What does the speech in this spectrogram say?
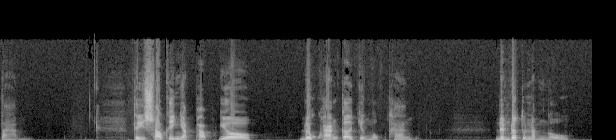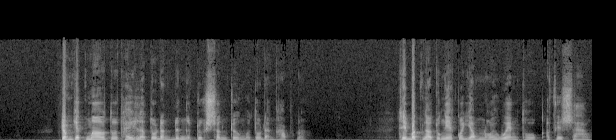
tám thì sau khi nhập học vô được khoảng cỡ chừng một tháng. Đêm đó tôi nằm ngủ. Trong giấc mơ tôi thấy là tôi đang đứng ở trước sân trường mà tôi đang học đó. Thì bất ngờ tôi nghe có giọng nói quen thuộc ở phía sau.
